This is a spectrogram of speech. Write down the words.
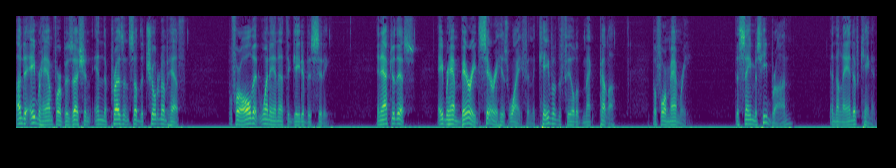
Unto Abraham for a possession in the presence of the children of Heth, before all that went in at the gate of his city. And after this, Abraham buried Sarah his wife in the cave of the field of Machpelah before Mamre, the same as Hebron in the land of Canaan.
